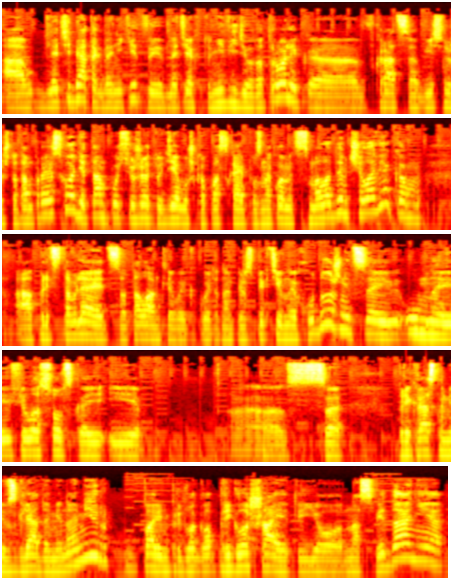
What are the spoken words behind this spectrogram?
А для тебя тогда, Никита, и для тех, кто не видел этот ролик, э, вкратце объясню, что там происходит. Там по сюжету девушка по скайпу знакомится с молодым человеком, а представляется талантливой какой-то там перспективной художницей, умной, философской и э, с прекрасными взглядами на мир. Парень предлагал, приглашает ее на свидание.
